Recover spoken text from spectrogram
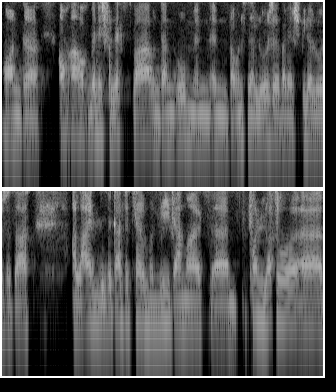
Und äh, auch auch wenn ich verletzt war und dann oben in, in bei uns in der Loge, bei der Spielerloge saß, allein diese ganze Zeremonie damals äh, von Lotto äh,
